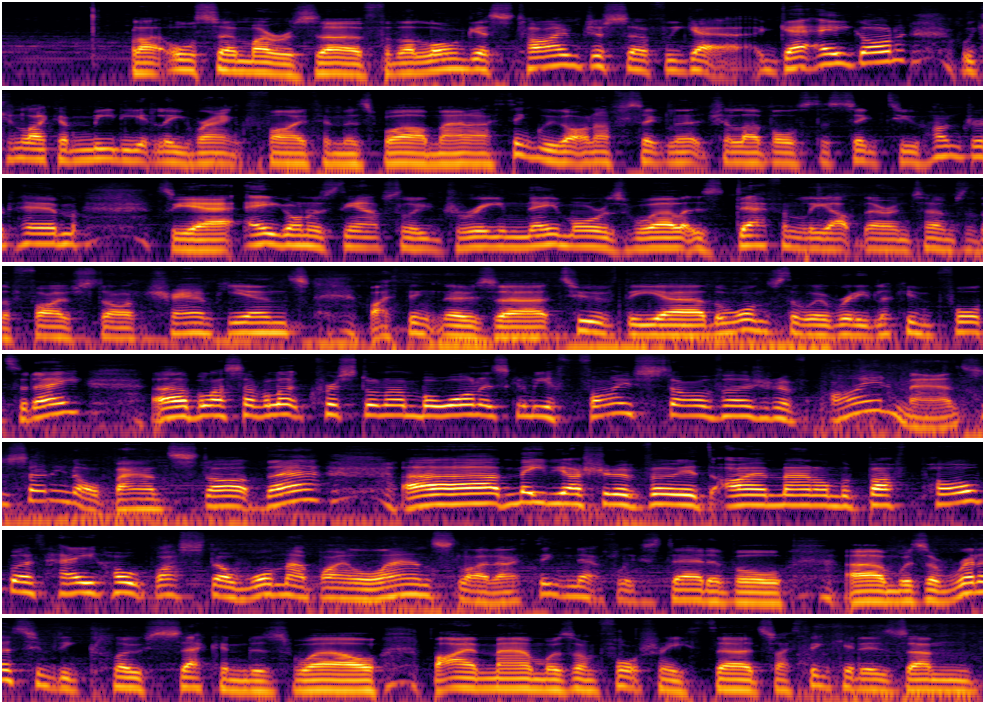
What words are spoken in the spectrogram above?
like also my reserve for the longest time just so if we get get Aegon we can like immediately rank 5 him as well man. I think we got enough signature levels to sig 200 him. So yeah Aegon is the absolute dream. Namor as well is definitely up there in terms of the 5 star champions. But I think those are two of the uh, the ones that we're really looking for today uh, but let's have a look. Crystal number one it's going to be a 5 star version of Iron Man so certainly not a bad start there. Uh, maybe I should have voted Iron Man on the buff poll but hey Hulkbuster won that by a landslide. I think Netflix Daredevil um, was a relatively close second as well. But Iron Man was unfortunately third, so I think it is... Um,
